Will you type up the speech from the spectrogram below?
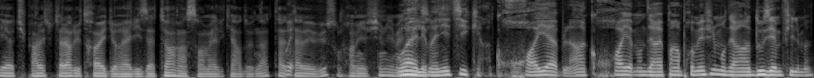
Et euh, tu parlais tout à l'heure du travail du réalisateur Vincent Mel Cardona. Ouais. T'avais vu son premier film, Les Ouais, les Magnétiques magnétiques, incroyable, incroyable. On dirait pas un premier film, on dirait un douzième film.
